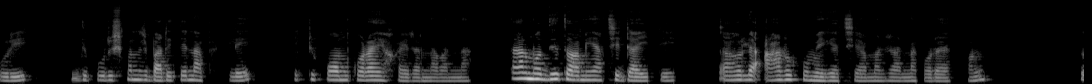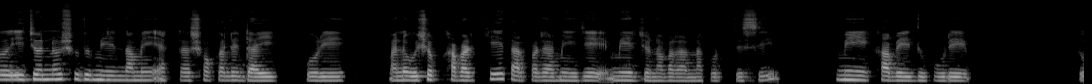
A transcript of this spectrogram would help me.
করি, কিন্তু পুরুষ মানুষ বাড়িতে না থাকলে একটু কম করাই হয় রান্না বান্না তার মধ্যে তো আমি আছি ডাইটে তাহলে আরও কমে গেছে আমার রান্না করা এখন। তো এই জন্য শুধু মেয়ের নামে একটা সকালে ডাইট করে মানে ওইসব খাবার খেয়ে তারপরে আমি এই যে মেয়ের জন্য আবার রান্না করতেছি। মেয়ে খাবে দুপুরে তো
